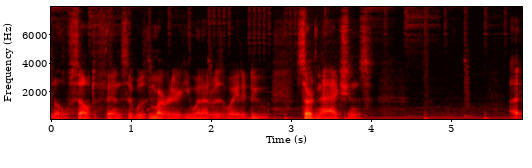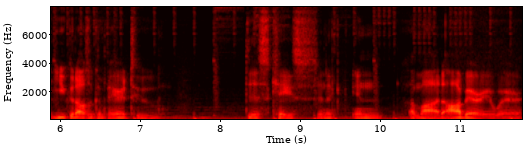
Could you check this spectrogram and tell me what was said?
no self defense, it was murder. He went out of his way to do certain actions. Uh, you could also compare it to this case in, a, in Ahmaud Arbery, where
